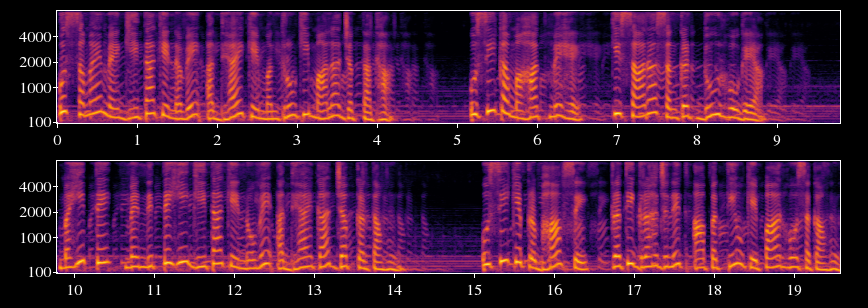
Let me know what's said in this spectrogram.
उस समय मैं गीता के नवे अध्याय के मंत्रों की माला जपता था। उसी का महात्म्य है कि सारा संकट दूर हो गया। महीते मैं नित्य ही गीता के नौवे अध्याय का जप करता हूँ। उसी के प्रभाव से प्रतिग्रह जनित आपत्तियों के पार हो सका हूँ।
